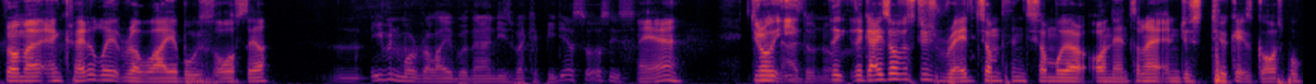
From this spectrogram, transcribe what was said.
From an incredibly reliable source there. Mm, Even more reliable than Andy's Wikipedia sources. Yeah. Do you know, he- don't know. The, the guy's obviously just read something somewhere on the internet and just took it as gospel,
